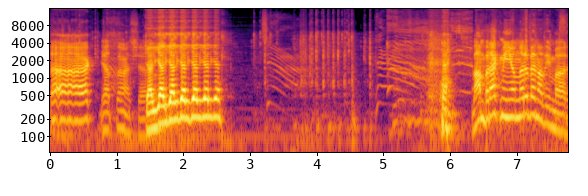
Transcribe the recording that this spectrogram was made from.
Tak yat lan aşağı. Gel gel gel gel gel gel gel. Lan bırak minyonları ben alayım bari.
